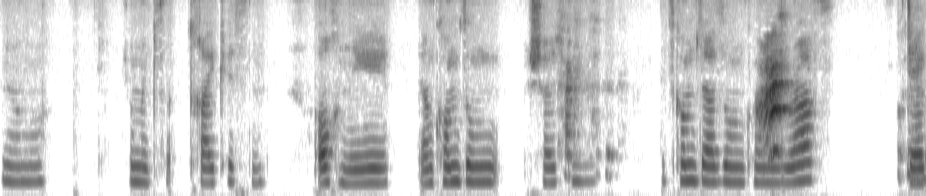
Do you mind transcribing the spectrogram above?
Ja, nur. Schon mit drei Kisten. Och nee. Dann kommt so ein Scheiß. Jetzt kommt da so ein. Okay, Der-.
